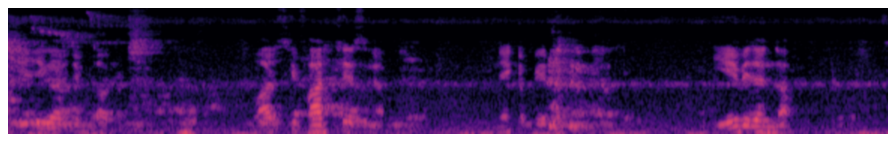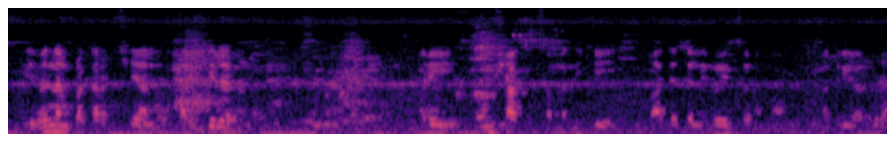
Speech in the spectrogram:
డీజీ గారు చెప్తా ఉన్నారు. వారు సిఫార్సు చేసిన అనేక పేర్ల ఏ విధంగా నిబంధన ప్రకారం చేయాలో పరిశీలనను మరి హోంశాఖకు సంబంధించి బాధ్యతలు నిర్వహిస్తున్న మా ముఖ్యమంత్రి గారు కూడా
